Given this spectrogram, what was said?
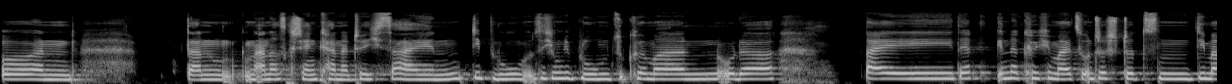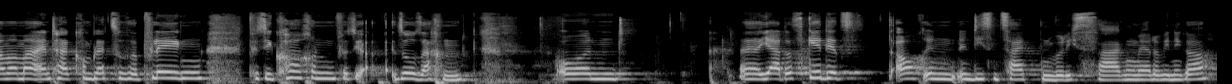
Und dann ein anderes Geschenk kann natürlich sein, die Blumen, sich um die Blumen zu kümmern oder bei der, in der Küche mal zu unterstützen, die Mama mal einen Tag komplett zu verpflegen, für sie kochen, für sie, so Sachen. Und äh, ja, das geht jetzt auch in, in diesen Zeiten, würde ich sagen, mehr oder weniger.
